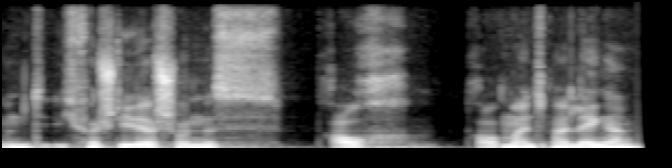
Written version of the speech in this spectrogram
Und ich verstehe das schon, das braucht, braucht manchmal länger.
